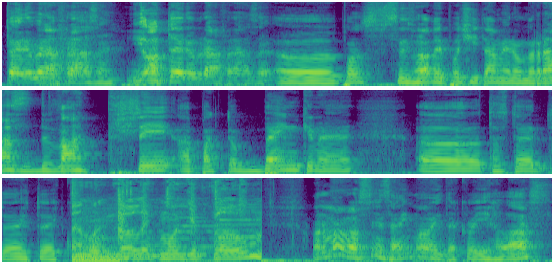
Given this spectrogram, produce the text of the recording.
to je dobrá fráze. Jo, to je dobrá fráze. Uh, po, si v hlavě počítám jenom raz, dva, tři a pak to bankne. Uh, to, to, je, to, je, to je cool. On má vlastně zajímavý takový hlas.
